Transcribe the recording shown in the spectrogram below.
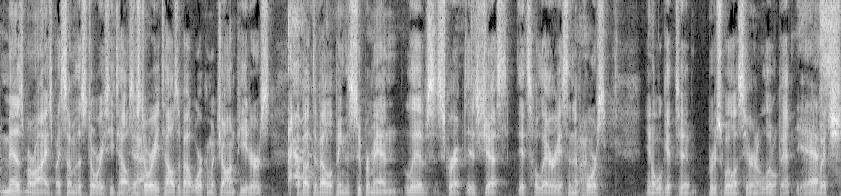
mesmerized by some of the stories he tells. The story he tells about working with Jon Peters about developing the Superman Lives script is just it's hilarious. And of course, you know, we'll get to Bruce Willis here in a little bit. Yes. Which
